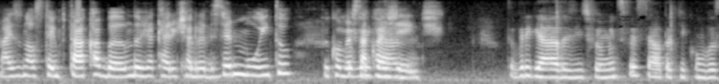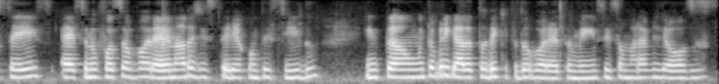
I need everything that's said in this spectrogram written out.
mas o nosso tempo tá acabando, eu já quero te agradecer muito por conversar com a gente. Muito obrigada, gente, foi muito especial estar aqui com vocês, é, se não fosse o Boré, nada disso teria acontecido, então, muito obrigada a toda a equipe do Boré também, vocês são maravilhosos.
